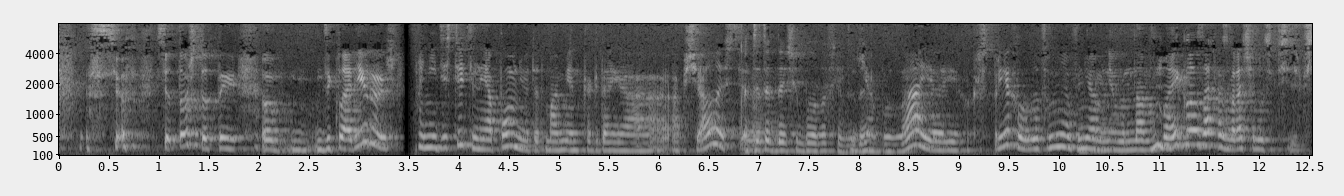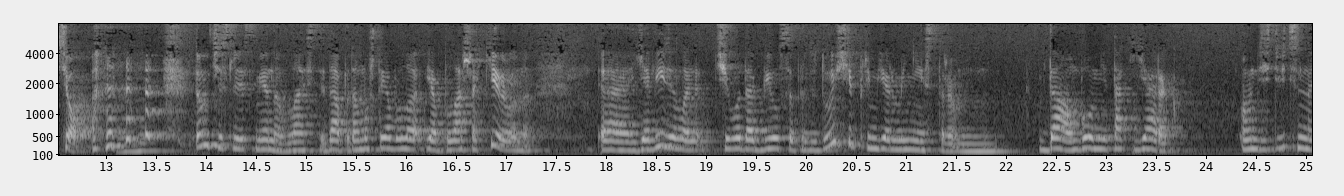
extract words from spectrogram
все, все то, что ты э, декларируешь. Они действительно, я помню этот момент, когда я общалась. А ты тогда еще была в Афинах, да? Я была, я, я как раз приехала, вот у меня, у меня, у меня на, в моих глазах разворачивалось все, в том числе смена власти, да, потому что я была, я была шокирована. Э, я видела, чего добился предыдущий премьер-министр да, он был не так ярок. Он действительно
